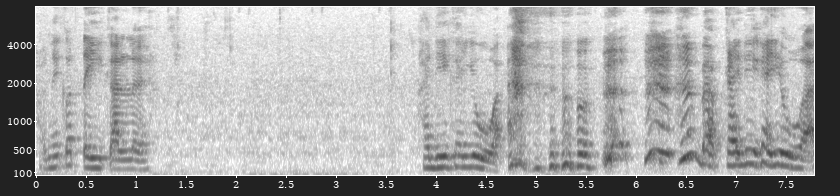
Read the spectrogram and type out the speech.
คราวนี้ก็ตีกันเลย ใครดีใครอยู่อะ แบบใครดีใครอยู่อะ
